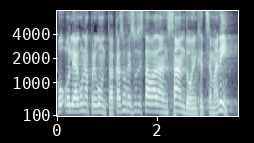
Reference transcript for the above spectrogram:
o, le hago una pregunta, ¿acaso Jesús estaba danzando en Getsemaní?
